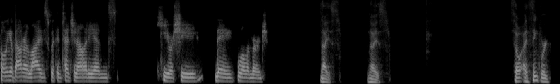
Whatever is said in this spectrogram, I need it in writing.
going about our lives with intentionality, and he or she, they will emerge. Nice, nice. So I think we're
